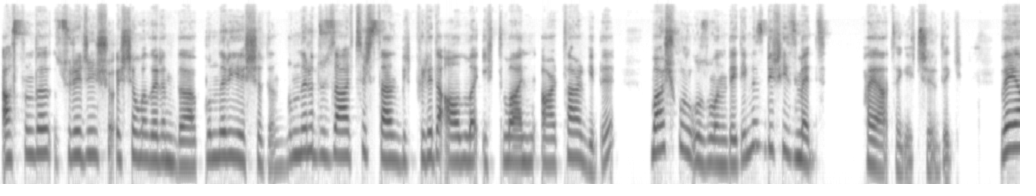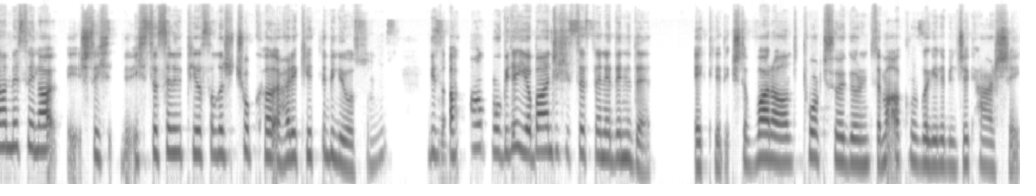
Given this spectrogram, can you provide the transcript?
aslında sürecin şu aşamalarında bunları yaşadın. Bunları düzeltirsen bir kredi alma ihtimalin artar gibi başvuru uzmanı dediğimiz bir hizmet hayata geçirdik. Veya mesela işte hisse senedi piyasaları çok ha- hareketli biliyorsunuz. Biz Akbank Mobil'e yabancı hisse senedini de ekledik. İşte varant, portföy görüntüleme, aklınıza gelebilecek her şey.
